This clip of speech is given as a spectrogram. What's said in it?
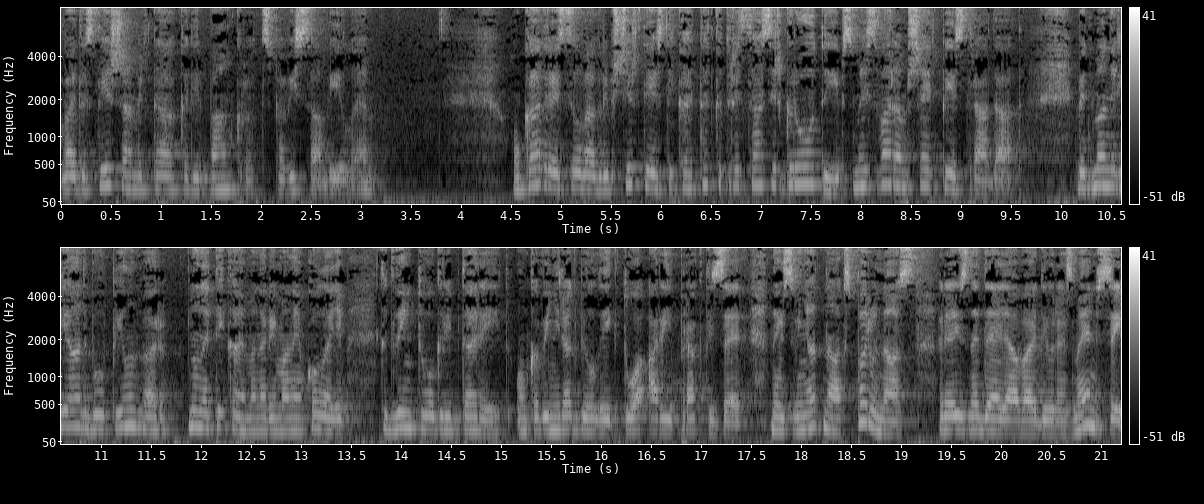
vai tas tiešām ir tā, ka ir bankrots pa visām vīlēm. Un kādreiz cilvēki grib šķirties tikai tad, kad redz, tās ir grūtības. Mēs varam šeit piestrādāt. Bet man ir jādabū pilnvara, nu ne tikai man, arī maniem kolēģiem, kad viņi to grib darīt un ka viņi ir atbildīgi to arī praktizēt. Nevis viņi atnāks parunās reiz nedēļā vai divreiz mēnesī.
